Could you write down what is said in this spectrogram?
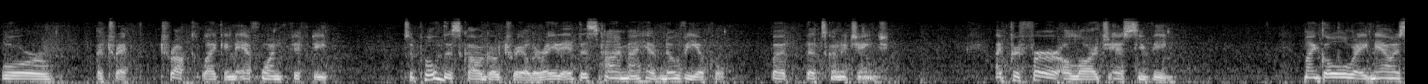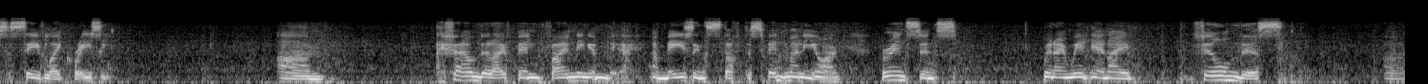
or a truck, truck like an F-150 to pull this cargo trailer. Right? At this time, I have no vehicle, but that's going to change. I prefer a large SUV. My goal right now is to save like crazy. Um, I found that I've been finding am amazing stuff to spend money on. For instance, when I went and I filmed this uh,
